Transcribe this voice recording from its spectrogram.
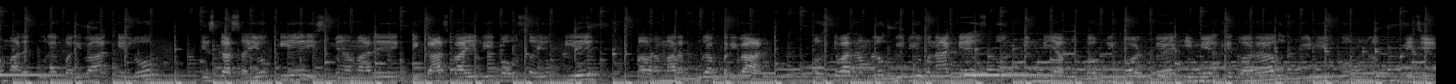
हमारे पूरे परिवार के लोग इसका सहयोग किए। इसमें हमारे विकास भाई भी बहुत सहयोग किए और हमारा पूरा परिवार। और उसके बाद हम लोग वीडियो बना के उसको इंडिया बुक ऑफ़ रिकॉर्ड पे ईमेल के द्वारा उस वीडियो को हम लोग भेजे।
